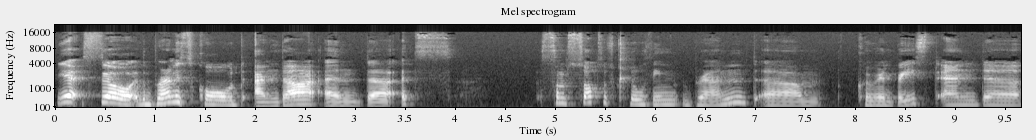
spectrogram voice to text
Yeah, so the brand is called Anda, and uh, it's some sort of clothing brand, um, Korean based, and uh,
